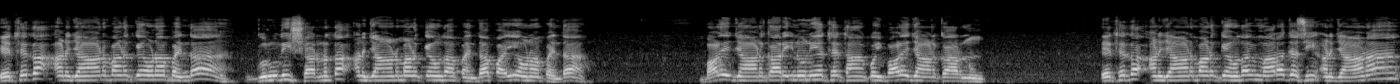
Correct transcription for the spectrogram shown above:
ਇੱਥੇ ਤਾਂ ਅਣਜਾਣ ਬਣ ਕੇ ਆਉਣਾ ਪੈਂਦਾ। ਗੁਰੂ ਦੀ ਸ਼ਰਨ ਤਾਂ ਅਣਜਾਣ ਬਣ ਕੇ ਆਉਂਦਾ ਪੈਂਦਾ ਭਾਈ, ਆਉਣਾ ਪੈਂਦਾ। ਬਾਹਲੇ ਜਾਣਕਾਰੀ ਨੂੰ ਨਹੀਂ ਇੱਥੇ ਥਾਂ ਕੋਈ, ਬਾਹਲੇ ਜਾਣਕਾਰ ਨੂੰ। ਇੱਥੇ ਤਾਂ ਅਣਜਾਣ ਬਣ ਕੇ ਆਉਂਦਾ ਵੀ ਮਹਾਰਾਜ, ਅਸੀਂ ਅਣਜਾਣ ਆ।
